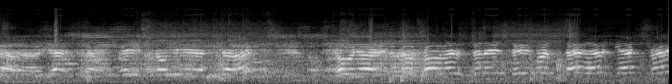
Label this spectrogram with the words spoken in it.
Yes, sir. Racing on the inside. Going out into the province, AC was uh, yes, track.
